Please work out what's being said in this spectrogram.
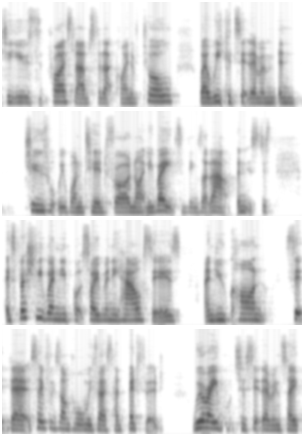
to use Price Labs for that kind of tool where we could sit there and, and choose what we wanted for our nightly rates and things like that. And it's just especially when you've got so many houses and you can't sit there. So, for example, when we first had Bedford, we were able to sit there and say,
